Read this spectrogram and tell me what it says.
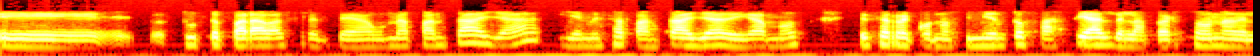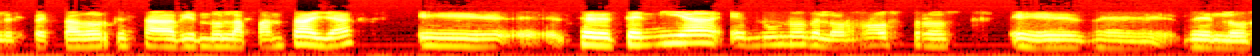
eh, tú te parabas frente a una pantalla y en esa pantalla, digamos, ese reconocimiento facial de la persona, del espectador que estaba viendo la pantalla, eh, se detenía en uno de los rostros eh, de, de, los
